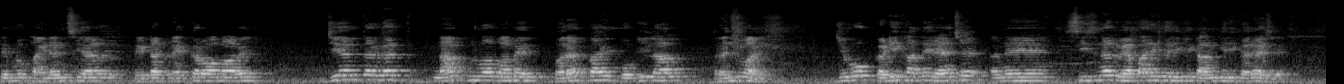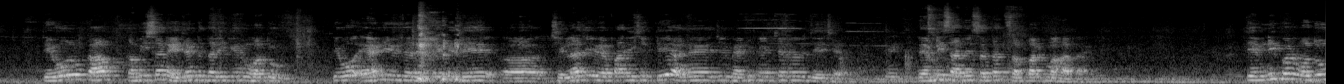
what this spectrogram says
તેમનું ફાઇનાન્શિયલ ડેટા ટ્રેક કરવામાં આવે જે અંતર્ગત નામ ખુલવા પામેલ ભરતભાઈ ભોગીલાલ રંજવાણી. જેઓ કડી ખાતે રહે છે અને સિઝનલ વેપારી તરીકે કામગીરી કરે છે. તેઓનું કામ કમિશન એજન્ટ તરીકેનું હતું. તેઓ એન્ડ યુઝર એટલે કે જે છેલ્લા જે વેપારી છે તે અને જે મેન્યુફેક્ચરર જે છે, તેમની સાથે સતત સંપર્કમાં હતા. તેમની પણ વધુ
